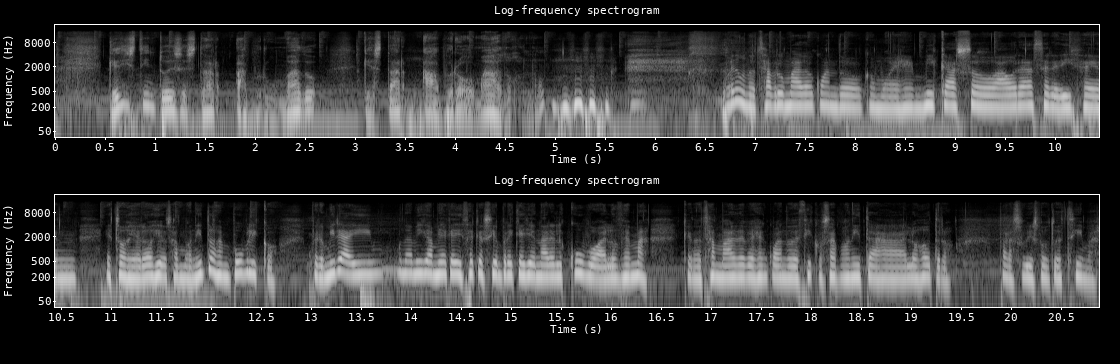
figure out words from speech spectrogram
Qué distinto es estar abrumado que estar abromado, ¿no? bueno, uno está abrumado cuando, como es en mi caso ahora, se le dicen estos elogios tan bonitos en público. Pero mira, hay una amiga mía que dice que siempre hay que llenar el cubo a los demás, que no está mal de vez en cuando decir cosas bonitas a los otros para subir su autoestima.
